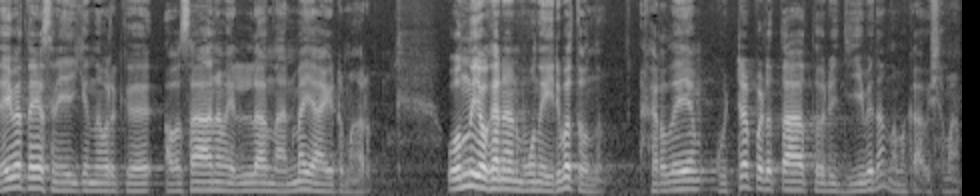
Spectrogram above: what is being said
ദൈവത്തെ സ്നേഹിക്കുന്നവർക്ക് അവസാനം എല്ലാം നന്മയായിട്ട് മാറും. ഒന്ന് യോഹനാൻ മൂന്ന് ഇരുപത്തൊന്ന്. ഹൃദയം കുറ്റപ്പെടുത്താത്തൊരു ജീവിതം നമുക്ക് ആവശ്യമാണ്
